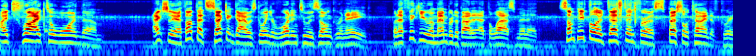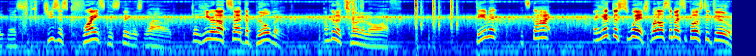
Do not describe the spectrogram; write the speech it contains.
I tried to warn them. Actually, I thought that second guy was going to run into his own grenade, but I think he remembered about it at the last minute. Some people are destined for a special kind of greatness. Jesus Christ, this thing is loud. Can hear it outside the building. I'm gonna turn it off. Damn it, it's not. I hit the switch. What else am I supposed to do?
